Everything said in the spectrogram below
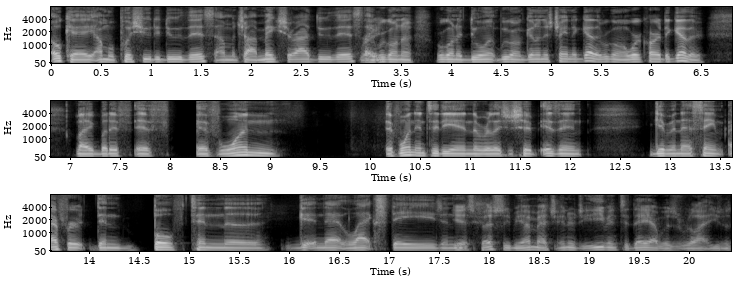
okay, I'm gonna push you to do this. I'm gonna try to make sure I do this. Like we're gonna we're gonna do it. We're gonna get on this train together. We're gonna work hard together. Like, but if if if one if one entity in the relationship isn't giving that same effort, then both tend to get in that lack stage and Yeah, especially me. I match energy. Even today, I was rela You know,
